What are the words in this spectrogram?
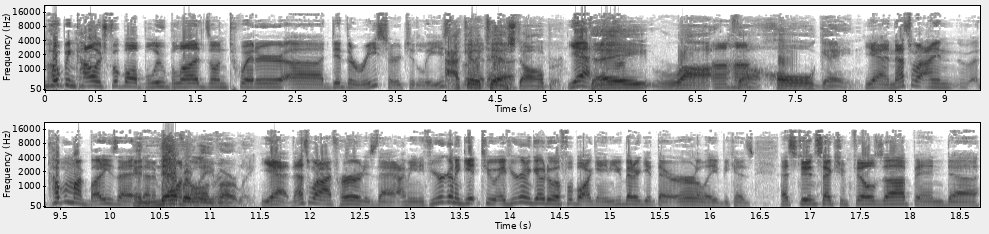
I'm hoping college football blue bloods on Twitter uh, did the research at least. I can attest uh, Auburn. Yeah, they rock uh-huh. the whole game. Yeah, and that's what I mean. A couple of my buddies that and that never leave Auburn, early. Yeah, that's what I've heard. Is that I mean, if you're going to get to if you're going to go to a football game, you better get there early because that student section fills up and uh,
